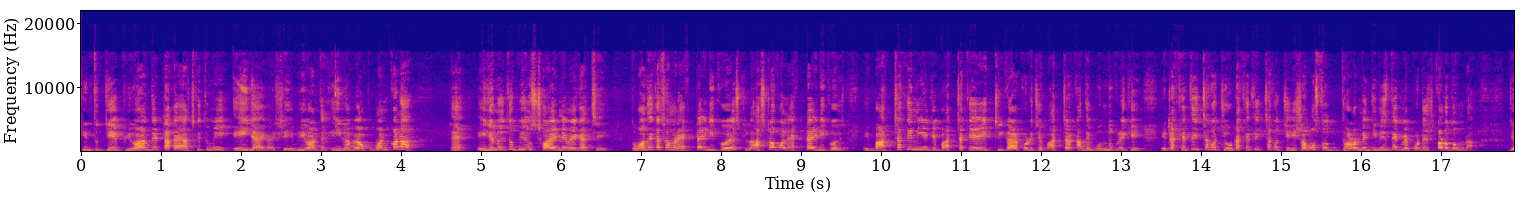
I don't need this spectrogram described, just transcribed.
কিন্তু যে ভিউয়ারদের টাকায় আজকে তুমি এই জায়গায়, সেই ভিউয়ারদের এইভাবে অপমান করা? হ্যাঁ? এই জন্যই তো ভিউজ ছয়ে নেমে গেছে। তোমাদের কাছে আমার একটাই রিকোয়েস্ট লাস্ট অফ অল একটাই রিকোয়েস্ট এই বাচ্চাকে নিয়ে যে বাচ্চাকে এই ট্রিগার করেছে, বাচ্চার কাঁধে বন্দুক রেখে, এটা খেতে ইচ্ছা করছে, ওটা খেতে ইচ্ছা করছে, এই সমস্ত ধরনের জিনিস দেখলে প্রোটেস্ট করো তোমরা। যে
